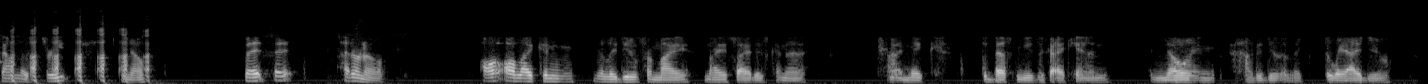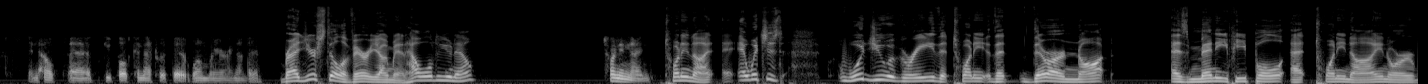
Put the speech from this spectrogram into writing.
down the street, you know. But, but I don't know. All, all I can really do from my my side is kind of try and make the best music I can, knowing how to do it like the way I do, and help that people connect with it one way or another. Brad, you're still a very young man. How old are you now? 29. 29. And Which is, would you agree that 20 that there are not as many people at 29 or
